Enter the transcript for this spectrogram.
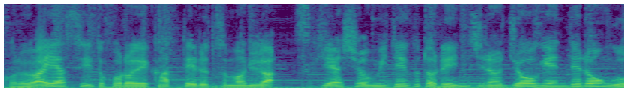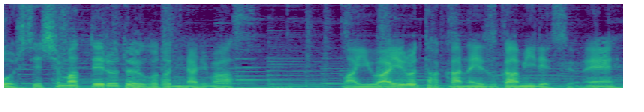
これは安いところで買っているつもりが、月足を見ていくとレンジの上限でロングをしてしまっているということになります。まあ、いわゆる高値掴みですよね。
